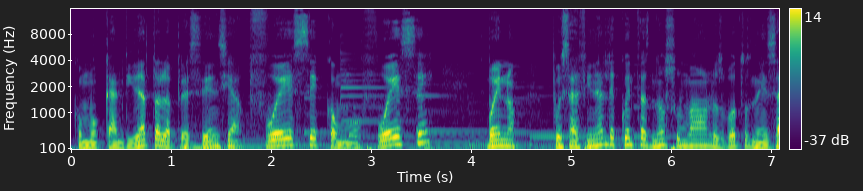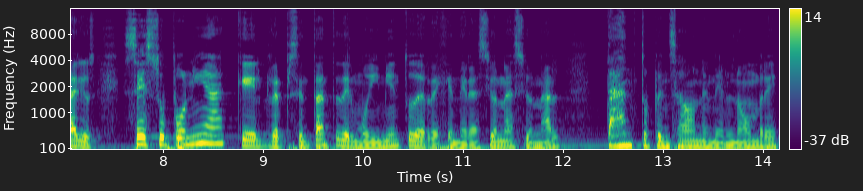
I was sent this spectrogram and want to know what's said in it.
como candidato a la presidencia, fuese como fuese, bueno, pues al final de cuentas no sumaron los votos necesarios. Se suponía que el representante del Movimiento de Regeneración Nacional tanto pensaron en el nombre,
